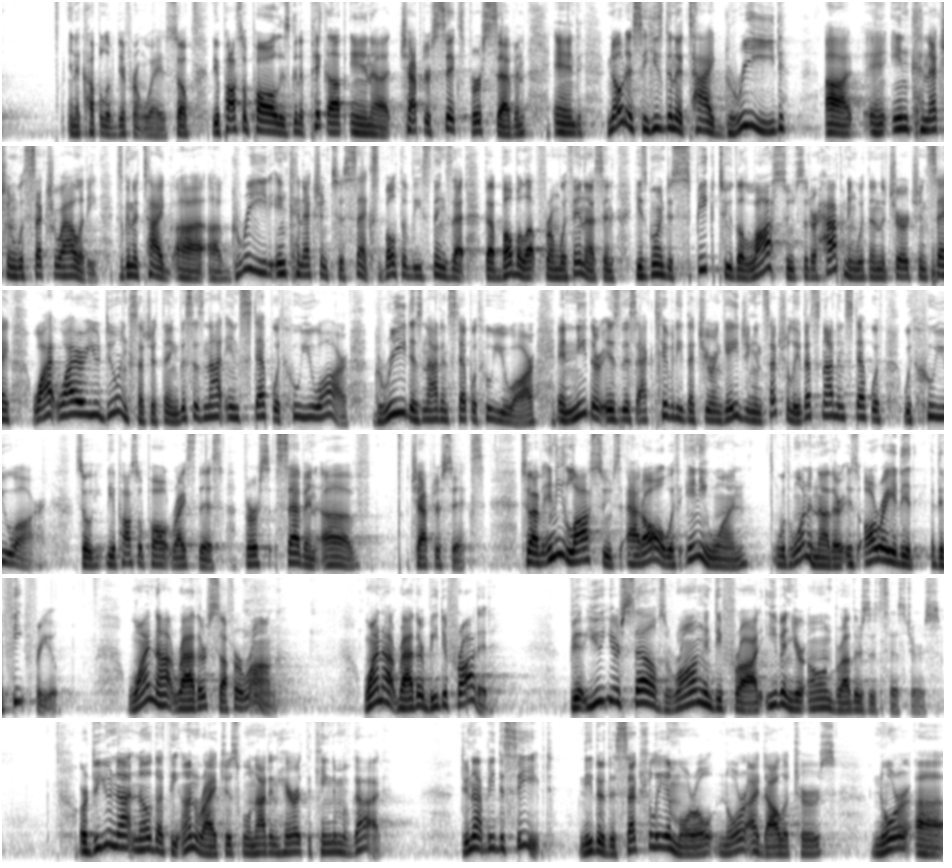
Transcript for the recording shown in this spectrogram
in a couple of different ways. So the Apostle Paul is going to pick up in uh, chapter 6, verse 7, and notice he's going to tie greed. Uh, in connection with sexuality. He's going to tie uh, uh, greed in connection to sex, both of these things that, that bubble up from within us. And he's going to speak to the lawsuits that are happening within the church and say, why, why are you doing such a thing? This is not in step with who you are. Greed is not in step with who you are, and neither is this activity that you're engaging in sexually. That's not in step with, with who you are. So the Apostle Paul writes this, verse 7 of chapter 6. To have any lawsuits at all with anyone, with one another, is already a defeat for you. Why not rather suffer wrong? Why not rather be defrauded? But you yourselves wrong and defraud even your own brothers and sisters. Or do you not know that the unrighteous will not inherit the kingdom of God? Do not be deceived. Neither the sexually immoral, nor idolaters, nor uh,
